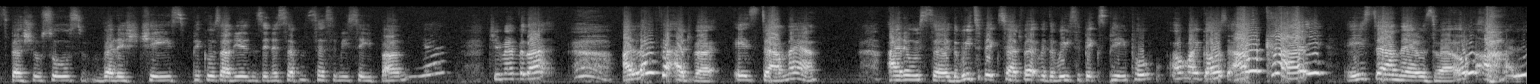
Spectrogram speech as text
special sauce, relish, cheese, pickles, onions in a sesame seed bun. Yeah, do you remember that? I love that advert. It's down there. And also the Weetabix advert with the Weetabix people. Oh my god, okay. He's down there as well. I.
